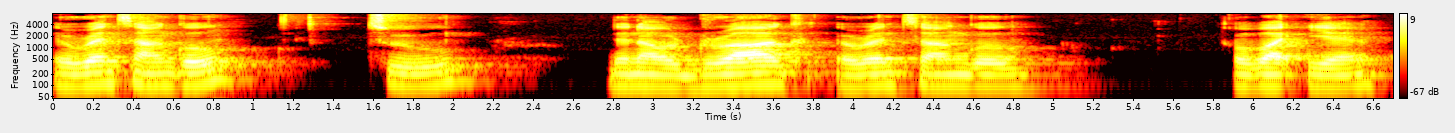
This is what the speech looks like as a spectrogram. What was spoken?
a rectangle. To then i'll drag a rectangle over here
